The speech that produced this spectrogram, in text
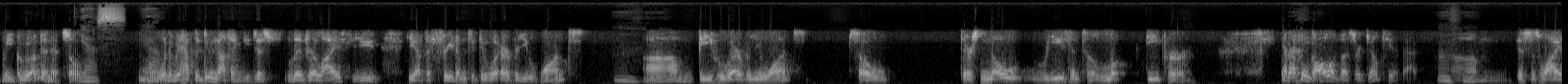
we grew up in it. So, yes. Yeah. what do we have to do? Nothing. You just live your life. You, you have the freedom to do whatever you want, mm-hmm. um, be whoever you want. So, there's no reason to look deeper and I think all of us are guilty of that. Mm-hmm. Um, this is why I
